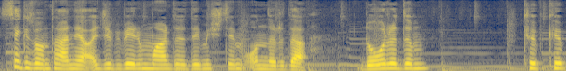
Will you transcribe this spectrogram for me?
8-10 tane acı biberim vardı demiştim. Onları da doğradım. Küp küp.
